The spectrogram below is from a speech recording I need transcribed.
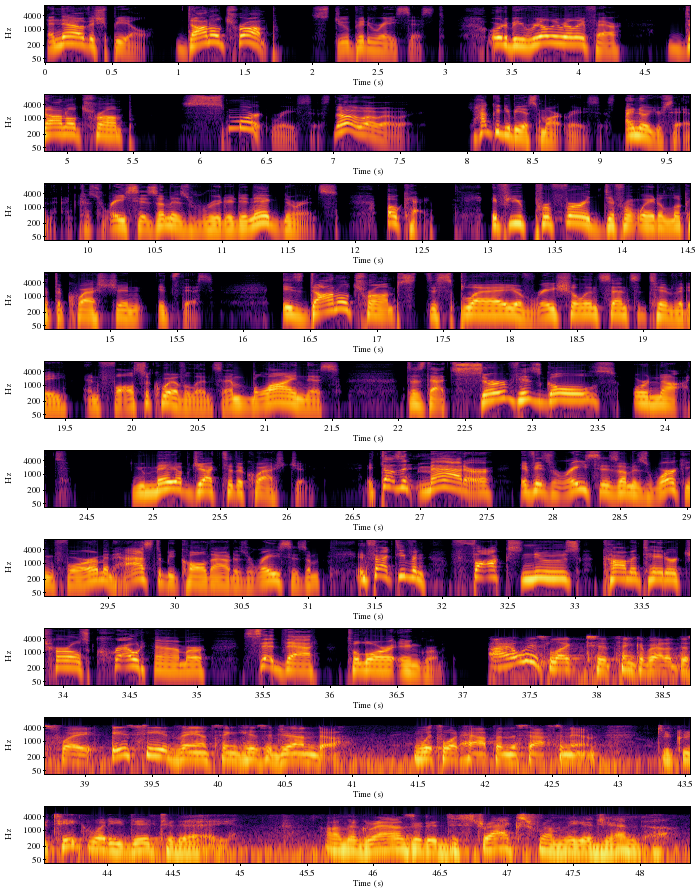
And now the spiel Donald Trump, stupid racist. Or to be really, really fair, Donald Trump, smart racist. No, wait, wait, wait. How could you be a smart racist? I know you're saying that because racism is rooted in ignorance. Okay. If you prefer a different way to look at the question, it's this Is Donald Trump's display of racial insensitivity and false equivalence and blindness, does that serve his goals or not? You may object to the question. It doesn't matter if his racism is working for him. It has to be called out as racism. In fact, even Fox News commentator Charles Krauthammer said that to Laura Ingraham. I always like to think about it this way Is he advancing his agenda with what happened this afternoon? To critique what he did today on the grounds that it distracts from the agenda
